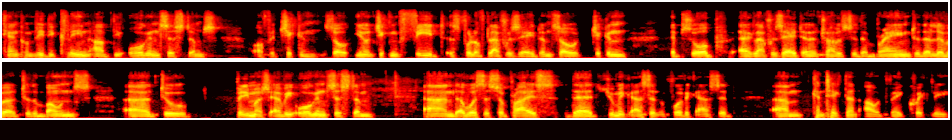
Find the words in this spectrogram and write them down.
can completely clean up the organ systems of a chicken. So, you know, chicken feed is full of glyphosate, and so chicken absorb uh, glyphosate and it travels to the brain, to the liver, to the bones, uh, to pretty much every organ system. And it was a surprise that humic acid and fulvic acid um, can take that out very quickly.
